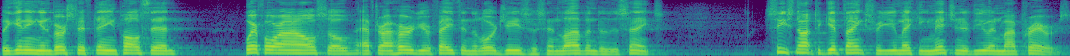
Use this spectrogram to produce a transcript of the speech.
Beginning in verse 15, Paul said, Wherefore I also, after I heard your faith in the Lord Jesus and love unto the saints, cease not to give thanks for you, making mention of you in my prayers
